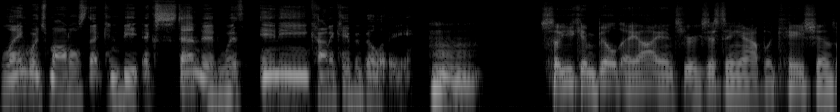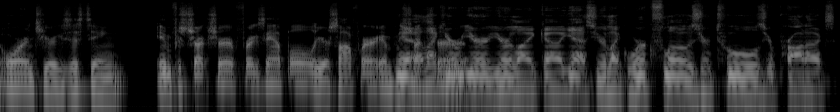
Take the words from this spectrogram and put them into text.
language models that can be extended with any kind of capability. Hmm. So you can build AI into your existing applications or into your existing infrastructure, for example, your software infrastructure. Yeah, like you're you're you're like uh, yes, you're like workflows, your tools, your products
